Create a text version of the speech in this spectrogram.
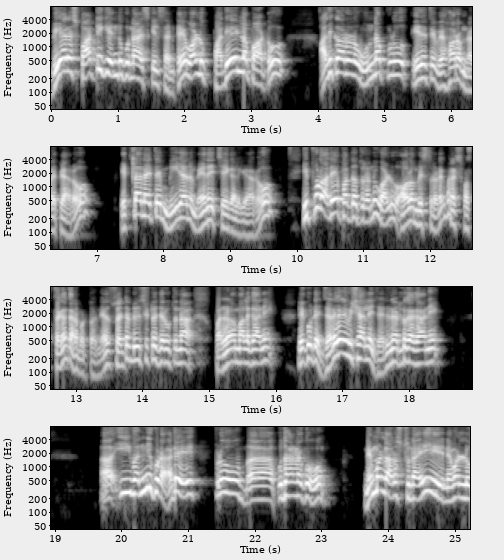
బీఆర్ఎస్ పార్టీకి ఎందుకున్న స్కిల్స్ అంటే వాళ్ళు పదేళ్ళ పాటు అధికారంలో ఉన్నప్పుడు ఏదైతే వ్యవహారం నడిపారో ఎట్లానైతే మీడియాను మేనేజ్ చేయగలిగారో ఇప్పుడు అదే పద్ధతులను వాళ్ళు అవలంబిస్తున్నారని మనకు స్పష్టంగా కనబడుతుంది. అది సెంట్రల్ యూనివర్సిటీలో జరుగుతున్న పరిణామాలు కానీ లేకుంటే జరగని విషయాల్ని జరిగినట్లుగా కానీ ఇవన్నీ కూడా అంటే ఇప్పుడు ఉదాహరణకు నెమళ్ళు అరుస్తున్నాయి నెమళ్ళు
